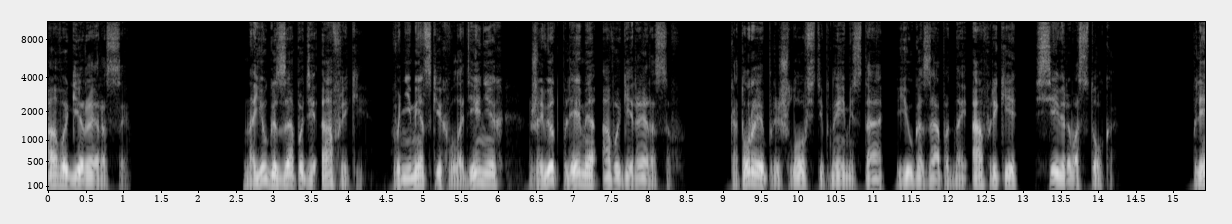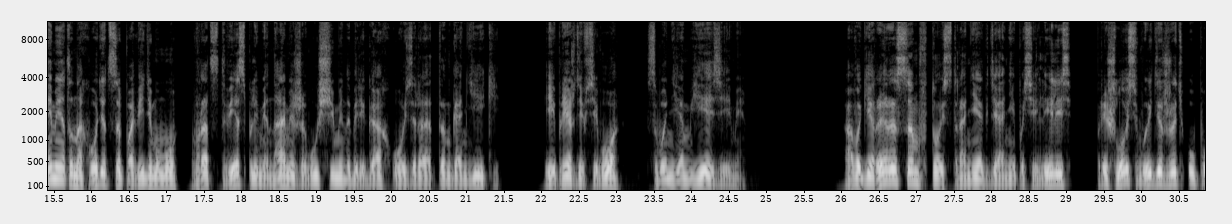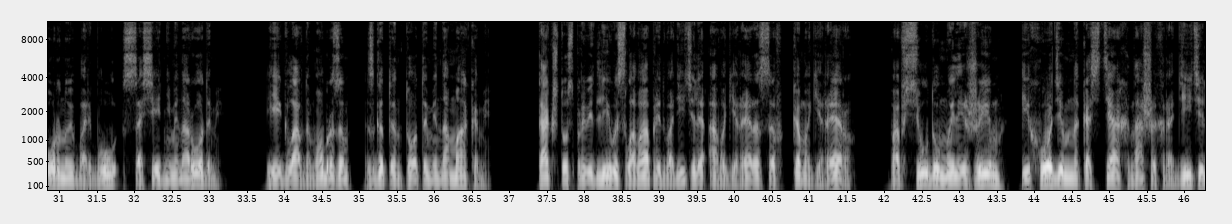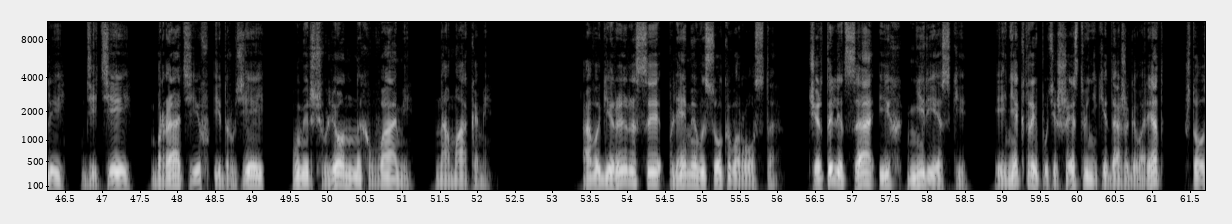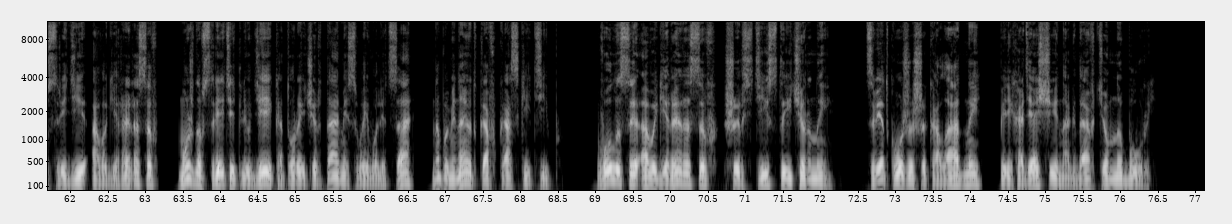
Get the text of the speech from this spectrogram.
Авагереросы На юго-западе Африки, в немецких владениях, живет племя авагереросов, которое пришло в степные места юго-западной Африки с северо-востока. Племя это находится, по-видимому, в родстве с племенами, живущими на берегах озера Танганьики, и прежде всего с ваньямьезиями. Авагереросам в той стране, где они поселились, пришлось выдержать упорную борьбу с соседними народами и, главным образом, с гатентотами-намаками. Так что справедливы слова предводителя авагереросов Камагереро. «Повсюду мы лежим и ходим на костях наших родителей, детей, братьев и друзей, умерщвленных вами, намаками». Авагереросы — племя высокого роста. Черты лица их нерезки, и некоторые путешественники даже говорят, что среди авагереросов можно встретить людей, которые чертами своего лица напоминают кавказский тип. Волосы авагереросов шерстистые и черны, цвет кожи шоколадный, переходящий иногда в темно-бурый.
